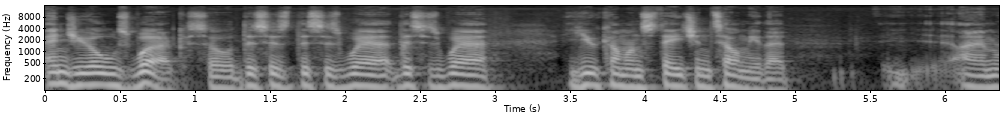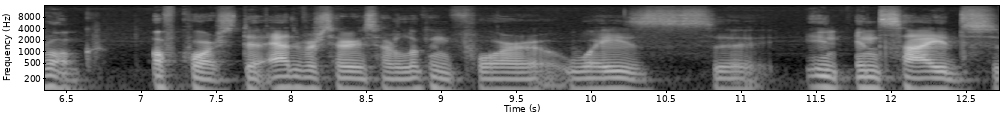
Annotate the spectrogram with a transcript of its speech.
NGOs work. So this is this is where this is where you come on stage and tell me that I am wrong. Of course, the adversaries are looking for ways uh, in, inside uh,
